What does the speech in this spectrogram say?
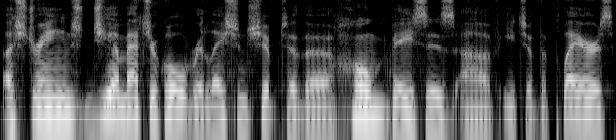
a strange geometrical relationship to the home bases of each of the players.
